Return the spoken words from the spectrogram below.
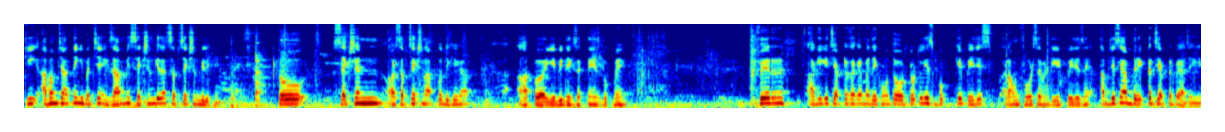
कि अब हम चाहते हैं कि बच्चे एग्ज़ाम में सेक्शन के साथ सब सेक्शन भी लिखें। तो सेक्शन और सब सेक्शन आपको दिखेगा। आप ये भी देख सकते हैं इस बुक में। फिर आगे के चैप्टर्स अगर मैं देखूँ तो टोटली इस बुक के पेजेस अराउंड 478 पेजेस हैं। अब जैसे आप डायरेक्टर चैप्टर पे आ जाइए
